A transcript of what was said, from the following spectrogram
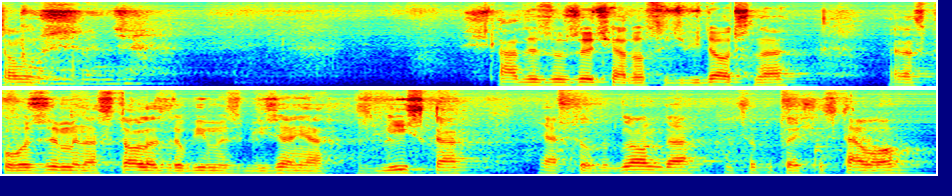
są już będzie. ślady zużycia dosyć widoczne. Teraz położymy na stole, zrobimy zbliżenia z bliska, jak to wygląda i co tutaj się stało.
